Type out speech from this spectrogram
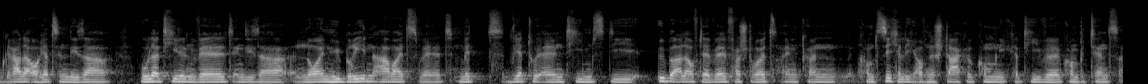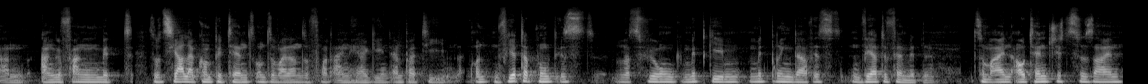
Gerade auch jetzt in dieser volatilen Welt, in dieser neuen hybriden Arbeitswelt mit virtuellen Teams, die überall auf der Welt verstreut sein können, kommt sicherlich auf eine starke kommunikative Kompetenz an. Angefangen mit sozialer Kompetenz und so weiter und so fort einhergehend, Empathie. Und ein vierter Punkt ist, was Führung mitgeben, mitbringen darf, ist Werte vermitteln zum einen authentisch zu sein.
